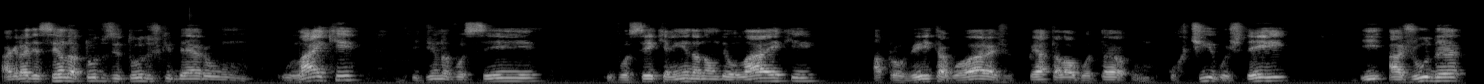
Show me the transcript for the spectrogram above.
Agradecendo a todos e todas que deram o like, pedindo a você e você que ainda não deu like, aproveita agora, aperta lá o botão curtir, gostei e ajuda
